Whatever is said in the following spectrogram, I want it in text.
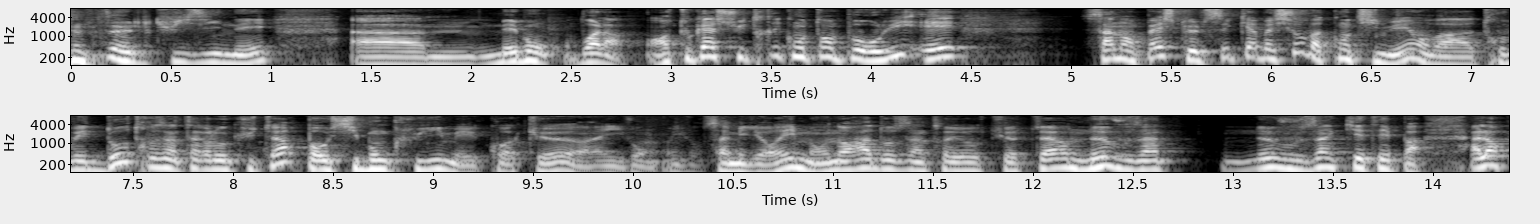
de le cuisiner. mais bon, voilà. En tout cas, je suis très content pour lui et ça n'empêche que le Show va continuer, on va trouver d'autres interlocuteurs, pas aussi bons que lui, mais quoique, hein, ils vont, ils vont s'améliorer, mais on aura d'autres interlocuteurs, ne vous, ne vous inquiétez pas. Alors,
